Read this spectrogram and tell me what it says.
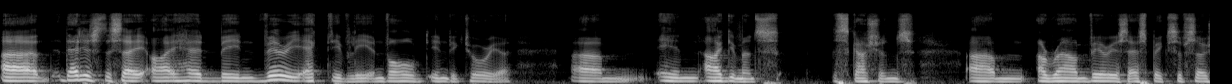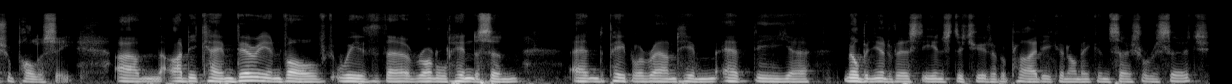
uh, that is to say, I had been very actively involved in Victoria um, in arguments, discussions um, around various aspects of social policy. Um, I became very involved with uh, Ronald Henderson and the people around him at the uh, Melbourne University Institute of Applied Economic and Social Research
